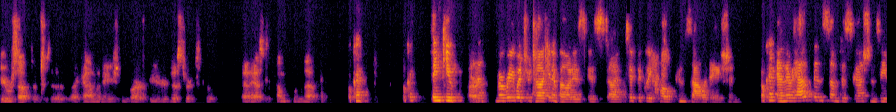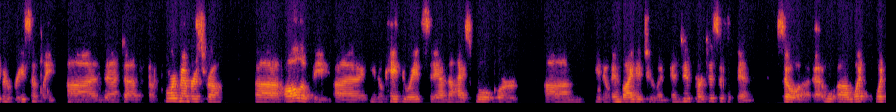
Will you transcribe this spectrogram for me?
be receptive to a combination of our feeder districts, but that has to come from them. Okay. Okay. Thank you. All right. Marie, what you're talking about is, is uh, typically called consolidation. Okay. And there have been some discussions even recently uh, that uh, board members from uh, all of the, uh, you know, K through eights and the high school were, um, you know, invited to and, and did participate in. So uh, uh, what what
